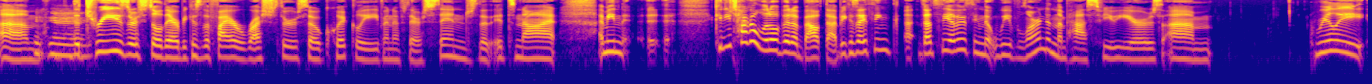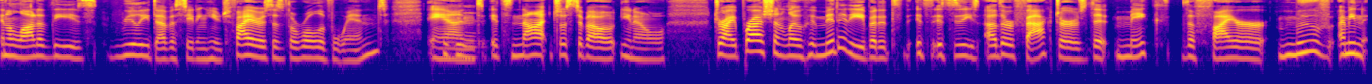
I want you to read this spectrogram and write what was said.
um, mm-hmm. the trees are still there because the fire rushed through so quickly, even if they're singed, that it's not. I mean, uh, can you talk a little bit about that? Because I think uh, that's the other thing that we've learned in the past few years. Um, really in a lot of these really devastating huge fires is the role of wind. And mm-hmm. it's not just about you know dry brush and low humidity but it's it's it's these other factors that make the fire move. I mean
